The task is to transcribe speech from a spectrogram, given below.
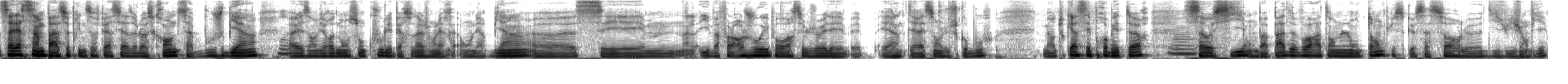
ça a l'air sympa ce Prince of Persia The Lost Crown. Ça bouge bien, Mm. euh, les environnements sont cool, les personnages ont l'air, ont l'air bien. euh, c'est, hum, il va falloir jouer pour voir si le jeu est, est intéressant jusqu'au bout. Mais en tout cas, c'est prometteur. Mm. Ça aussi, on va pas devoir attendre longtemps puisque ça sort le 18 janvier.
